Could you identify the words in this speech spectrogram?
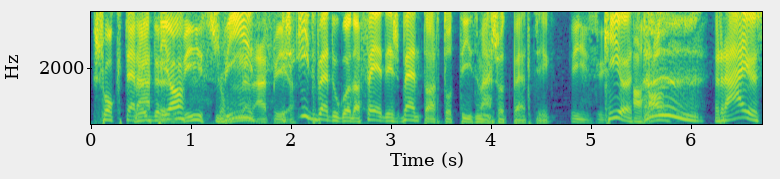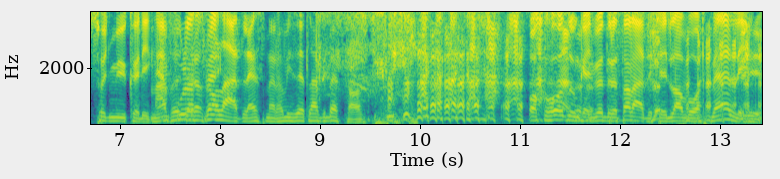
sok terápia, Vödör, víz, sok terápia. és itt bedugod a fejed, és bent tartod 10 másodpercig. Tízig. Kijössz, Aha. rájössz, hogy működik, nem Nem fulladsz az meg, alád lesz, mert ha vizet látsz, beszarsz. akkor hozunk egy vödröt alád és egy labort mellé,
